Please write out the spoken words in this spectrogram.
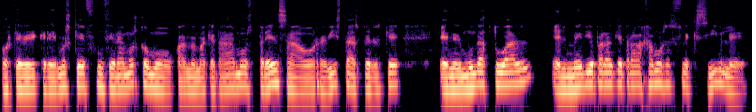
porque creemos que funcionamos como cuando maquetábamos prensa o revistas, pero es que en el mundo actual el medio para el que trabajamos es flexible,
